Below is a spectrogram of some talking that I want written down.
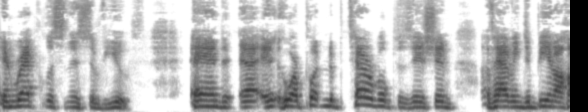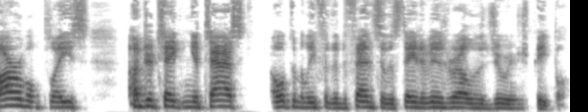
and recklessness of youth and uh, who are put in a terrible position of having to be in a horrible place, undertaking a task ultimately for the defense of the state of Israel and the Jewish people.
